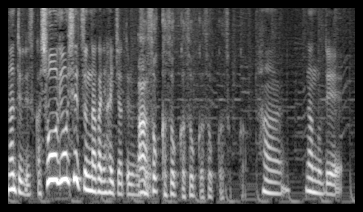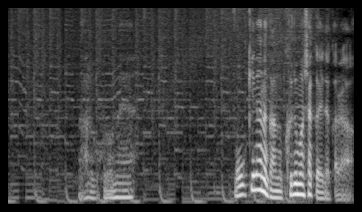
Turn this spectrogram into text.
なんていうんですか、商業施設の中に入っちゃってるんですよ。あそっかそっかそっかそっかそっかはい。なので、なるほどねもう沖縄なんかあの車社会だから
